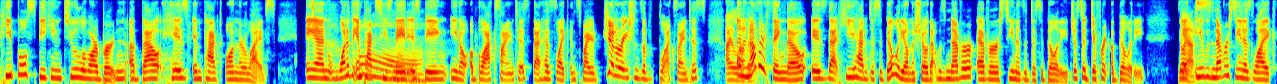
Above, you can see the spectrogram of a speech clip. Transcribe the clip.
people speaking to LeVar Burton about his impact on their lives. And one of the impacts Aww. he's made is being, you know, a black scientist that has like inspired generations of black scientists. I love And another it. thing though is that he had a disability on the show that was never ever seen as a disability, just a different ability. Like yes. he was never seen as like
